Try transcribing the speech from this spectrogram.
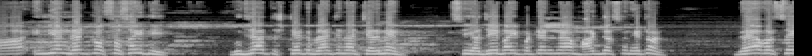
Indian red cross society Gujarat state બ્રાન્ચના ચેરમેન શ્રી અજયભાઈ પટેલના માર્ગદર્શન હેઠળ ગયા વર્ષે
